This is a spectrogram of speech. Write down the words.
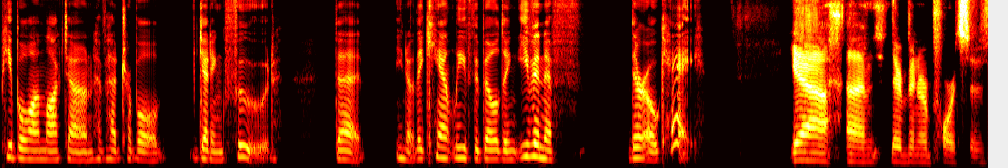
people on lockdown have had trouble getting food, that, you know, they can't leave the building even if they're okay. Yeah, um, there have been reports of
